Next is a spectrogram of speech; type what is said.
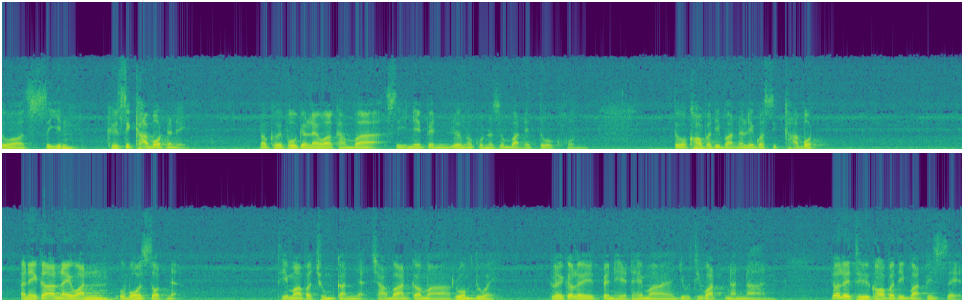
ตัวศีล คือสิกขาบทนั่นเองเราเคยพูดกันแล้วว่าคำว่า ศีลนี่เป็นเรื่องของคุณสมบัติในตัวคน ตัวข้อปฏิบัตินั้นเรียกว่าสิกขาบท อันนี้ก็ในวันอุโบสถเนี่ย ที่มาประชุมกันเนี่ยชาวบ้านก็มาร่วมด้วย เลยก็เลยเป็นเหตุให้มาอยู่ที่วัดนานๆ ก็เลยถือข้อปฏิบัติพิเศษ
